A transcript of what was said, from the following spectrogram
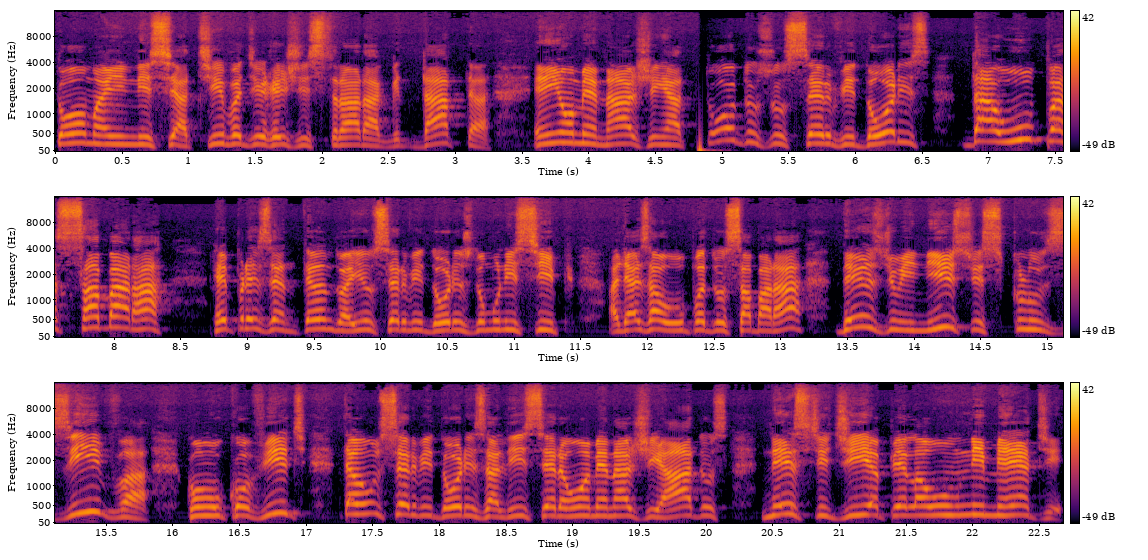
toma a iniciativa de registrar a data em homenagem a todos os servidores da UPA Sabará representando aí os servidores do município. Aliás, a UPA do Sabará, desde o início, exclusiva com o Covid, então os servidores ali serão homenageados neste dia pela Unimed,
